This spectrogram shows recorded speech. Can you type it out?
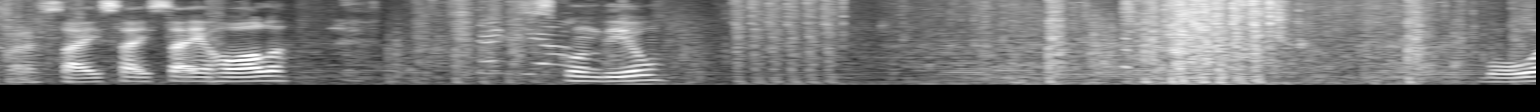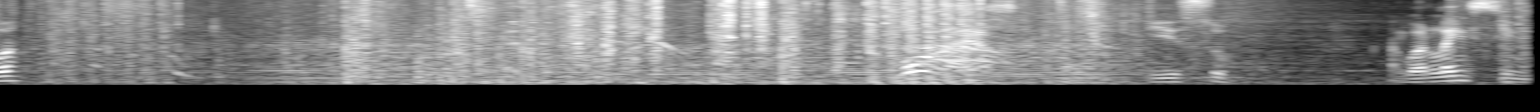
Agora sai, sai, sai, rola. Se escondeu. Boa Isso. Agora lá em cima.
